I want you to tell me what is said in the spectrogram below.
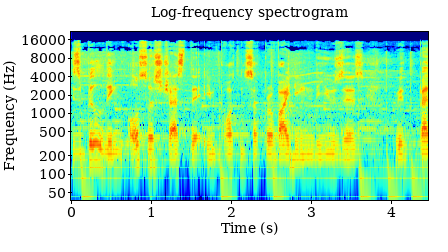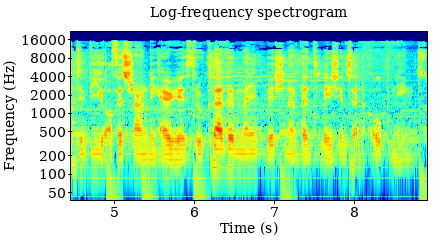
His building also stressed the importance of providing the users with better view of the surrounding area through clever manipulation of ventilations and openings.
